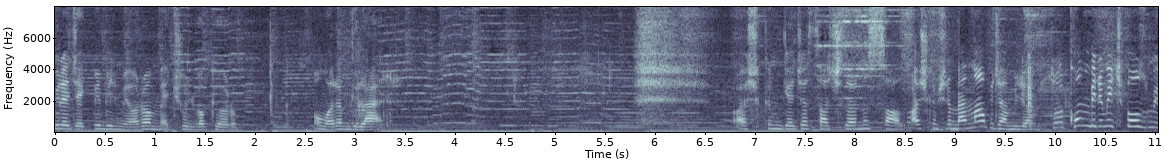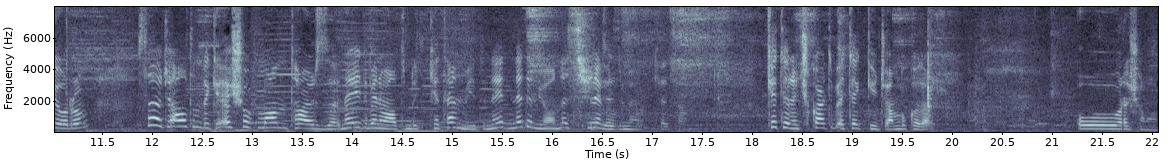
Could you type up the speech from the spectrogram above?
Gülecek mi bilmiyorum. Meçhul bakıyorum. Umarım güler. Aşkım gece saçlarını sal. Aşkım şimdi ben ne yapacağım biliyor musun? Kombinimi hiç bozmuyorum. Sadece altımdaki eşofman tarzı. Neydi benim altımdaki? Keten miydi? Ne, ne deniyor ona? Şile bezi mi? Keten. Keteni çıkartıp etek giyeceğim bu kadar. Uğraşamam.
